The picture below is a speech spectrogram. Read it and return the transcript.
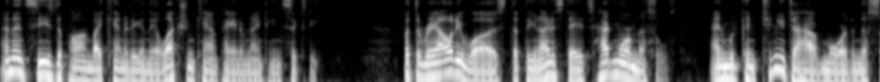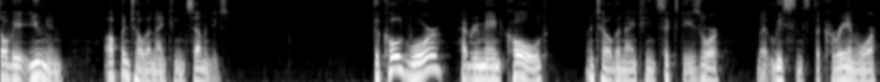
and then seized upon by Kennedy in the election campaign of 1960. But the reality was that the United States had more missiles and would continue to have more than the Soviet Union up until the 1970s. The Cold War had remained cold until the 1960s, or at least since the Korean War,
